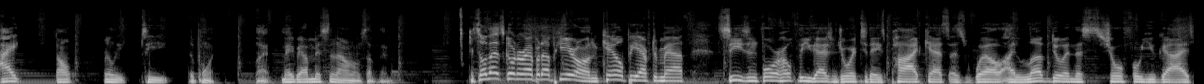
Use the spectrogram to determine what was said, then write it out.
I don't really see the point but maybe I'm missing out on something. So that's going to wrap it up here on KLP Aftermath Season 4. Hopefully, you guys enjoyed today's podcast as well. I love doing this show for you guys.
